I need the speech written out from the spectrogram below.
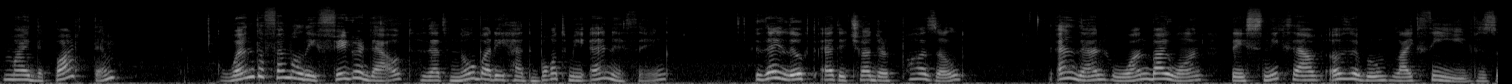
Mai departe, when the family figured out that nobody had bought me anything, they looked at each other puzzled, and then, one by one, they sneaked out of the room like thieves.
